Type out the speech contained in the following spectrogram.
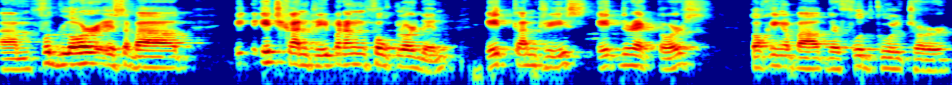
Um, food lore is about each country, parang folklore din, eight countries, eight directors talking about their food culture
